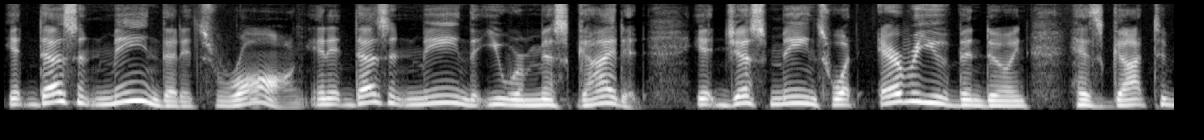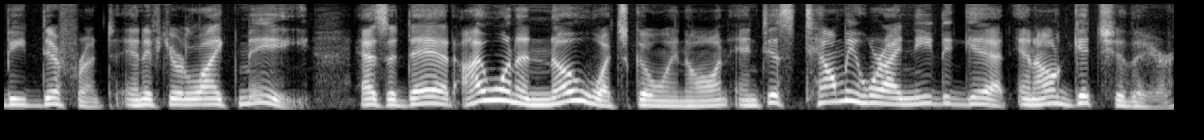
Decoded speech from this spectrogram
It doesn't mean that it's wrong, and it doesn't mean that you were misguided. It just means whatever you've been doing has got to be different. And if you're like me, as a dad, I want to know what's going on and just tell me where I need to get, and I'll get you there.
